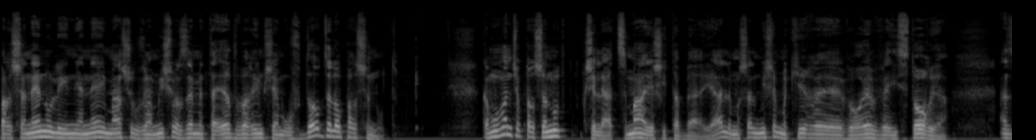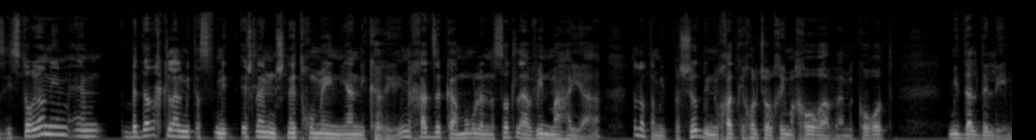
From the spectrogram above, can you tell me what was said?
פרשננו לענייני משהו והמישהו הזה מתאר דברים שהם עובדות, זה לא פרשנות. כמובן שפרשנות כשלעצמה יש איתה בעיה, למשל מי שמכיר אה, ואוהב היסטוריה, אז היסטוריונים הם בדרך כלל מתעס... יש להם שני תחומי עניין עיקריים. אחד זה כאמור לנסות להבין מה היה. זה לא תמיד פשוט, במיוחד ככל שהולכים אחורה והמקורות מדלדלים.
